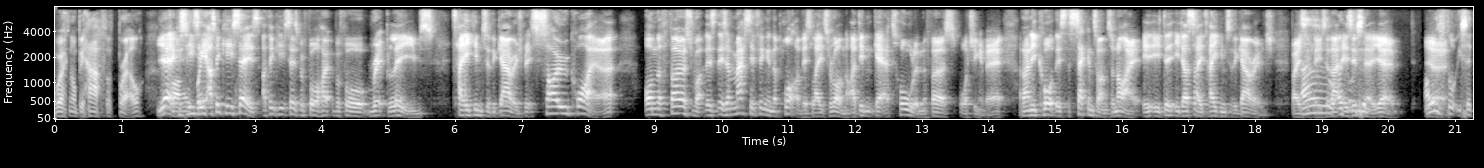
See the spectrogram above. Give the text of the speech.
working on behalf of Brell, Yeah, because he's. waiting- I think he says. I think he says before before Rip leaves, take him to the garage. But it's so quiet on the first run. There's there's a massive thing in the plot of this later on that I didn't get at all in the first watching of it, and I only caught this the second time tonight. He he, he does say take him to the garage basically, so Oh, that I is in said- there. Yeah. I Yeah. always thought he said,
